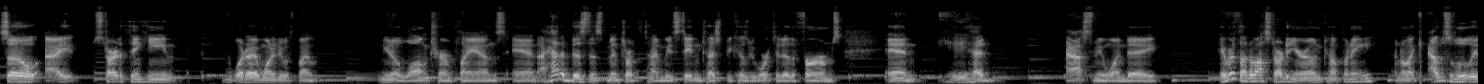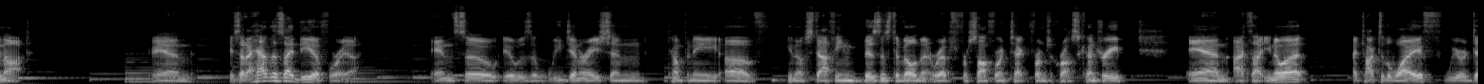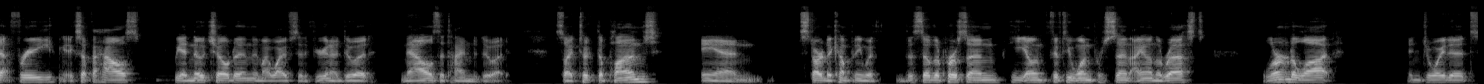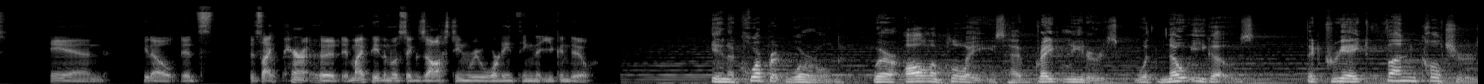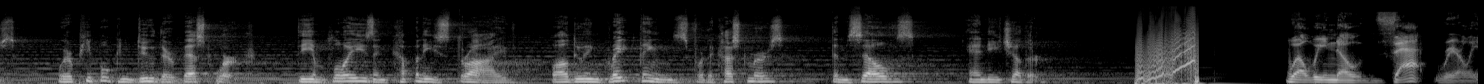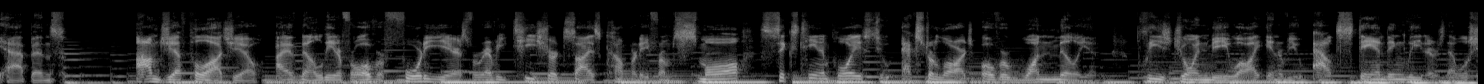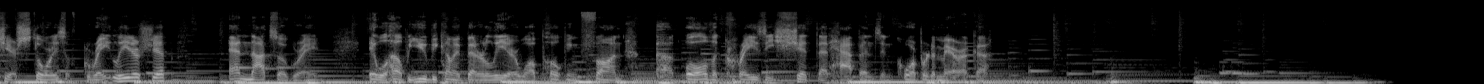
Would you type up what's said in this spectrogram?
So I started thinking what I want to do with my, you know, long term plans. And I had a business mentor at the time. We stayed in touch because we worked at other firms, and he had asked me one day, have you "Ever thought about starting your own company?" And I'm like, "Absolutely not." And he said, "I have this idea for you." And so it was a lead generation company of, you know, staffing business development reps for software and tech firms across the country. And I thought, you know what? I talked to the wife. We were debt free, except the house. We had no children. And my wife said, if you're going to do it, now is the time to do it. So I took the plunge and started a company with this other person. He owned 51%, I own the rest. Learned a lot, enjoyed it. And, you know, it's, it's like parenthood. It might be the most exhausting, rewarding thing that you can do. In a corporate world where all employees have great leaders with no egos that create fun cultures where people can do their best work. The employees and companies thrive while doing great things for the customers, themselves, and each other. Well, we know that rarely happens. I'm Jeff Palacio. I have been a leader for over 40 years for every t shirt size company from small, 16 employees, to extra large, over 1 million. Please join me while I interview outstanding leaders that will share stories of great leadership and not so great. It will help you become a better leader while poking fun at all the crazy shit that happens in corporate America.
